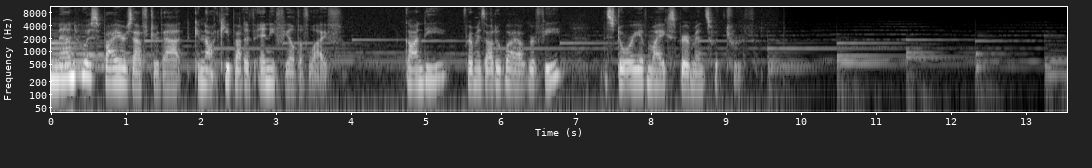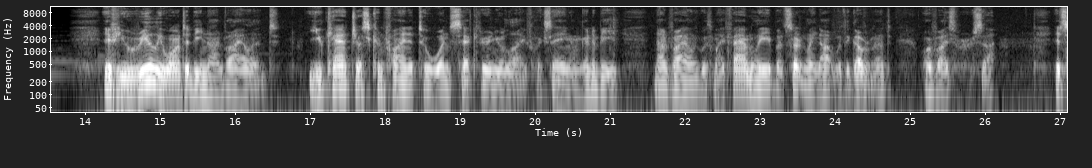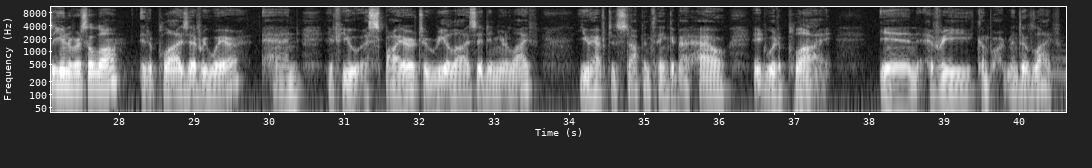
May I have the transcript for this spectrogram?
man who aspires after that cannot keep out of any field of life. Gandhi, from his autobiography, The Story of My Experiments with Truth. If you really want to be nonviolent, you can't just confine it to one sector in your life, like saying, I'm going to be nonviolent with my family, but certainly not with the government, or vice versa. It's a universal law, it applies everywhere, and if you aspire to realize it in your life, you have to stop and think about how it would apply in every compartment of life.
